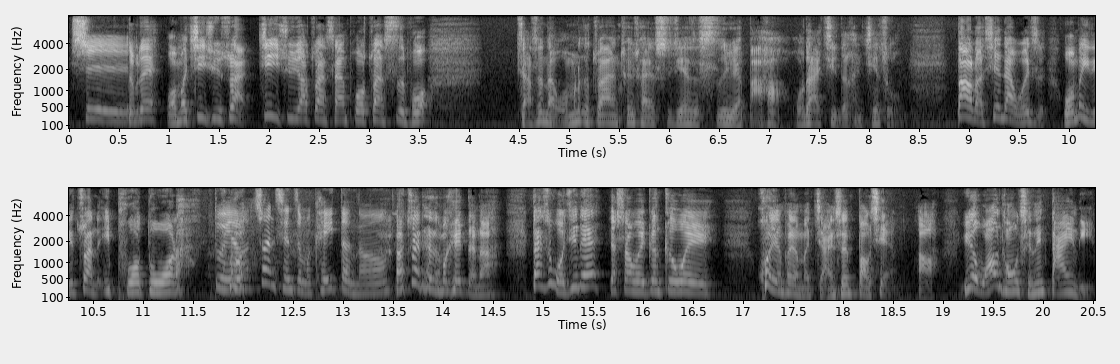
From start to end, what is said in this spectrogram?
是对不对？我们继续赚，继续要赚三波，赚四波。讲真的，我们那个专案推出来的时间是四月八号，我都还记得很清楚。到了现在为止，我们已经赚了一波多了。对 呀、啊，赚钱怎么可以等呢？啊，赚钱怎么可以等呢？但是我今天要稍微跟各位会员朋友们讲一声抱歉。啊，因为王彤曾经答应你，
